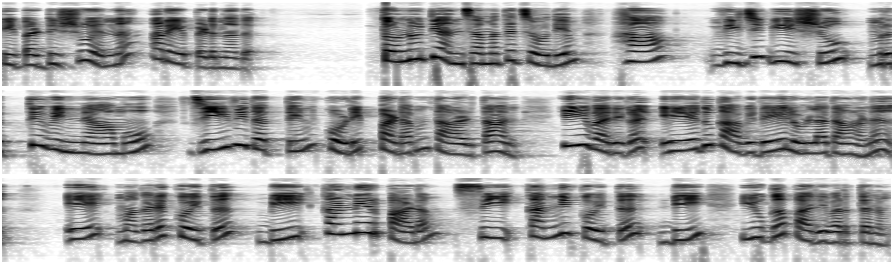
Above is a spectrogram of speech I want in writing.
പിബഡിഷു എന്ന് അറിയപ്പെടുന്നത്. തൊണ്ണൂറ്റി അഞ്ചാമത്തെ ചോദ്യം. ഹ വിജിഗീഷു മൃത്യുവിന്നാമോ ജീവിതത്തിൻ കൊടിപ്പടം താഴ്ത്താൻ. ഈ വരികൾ ഏതു കവിതയിലുള്ളതാണ്? എ മകരക്കൊയ്ത്ത് ബി കണ്ണീർപ്പാടം സി കന്നിക്കൊയ്ത്ത് ഡി യുഗപരിവർത്തനം.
